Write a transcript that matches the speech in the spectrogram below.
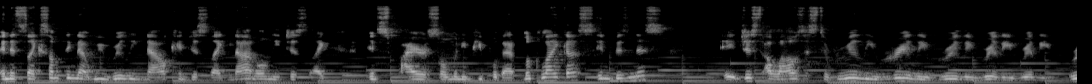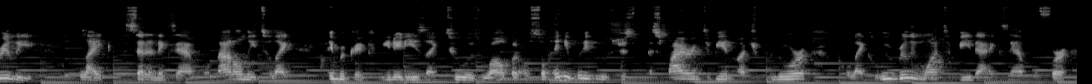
And it's like something that we really now can just like not only just like inspire so many people that look like us in business, it just allows us to really, really, really, really, really, really like set an example, not only to like immigrant communities like too as well, but also anybody who's just aspiring to be an entrepreneur. Like we really want to be that example for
